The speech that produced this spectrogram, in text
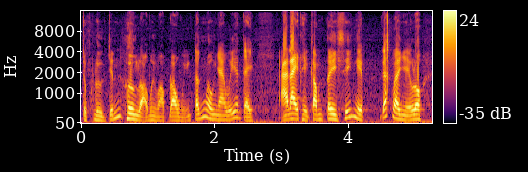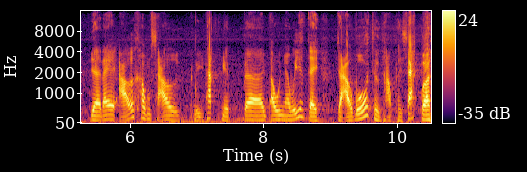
trục đường chính hương lộ 11 đầu Nguyễn Tấn luôn nha quý anh chị. Ở đây thì công ty xí nghiệp rất là nhiều luôn. Về đây ở không sợ bị thất nghiệp ờ, đâu nha quý anh chị. Chợ búa trường học thì sát bên.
